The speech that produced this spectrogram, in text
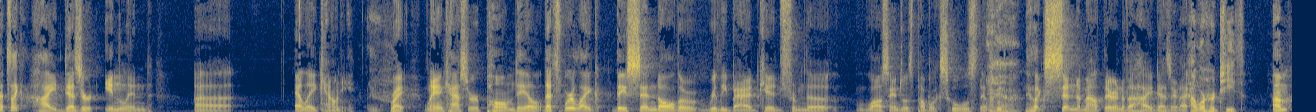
that's like high desert inland. Uh, LA County, right? Lancaster, Palmdale. That's where like they send all the really bad kids from the Los Angeles public schools. They, they like send them out there into the high desert. I, How were her teeth? um,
